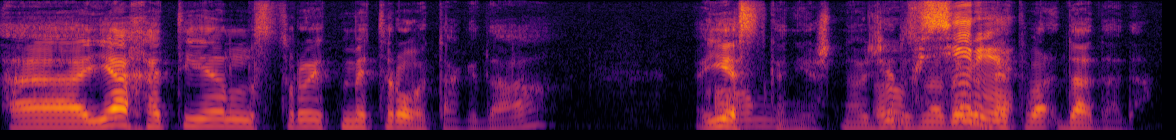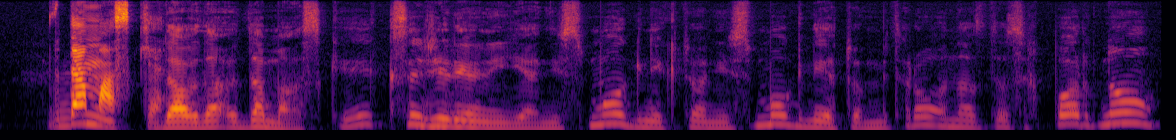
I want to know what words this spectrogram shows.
А, я хотел строить метро тогда. Есть, конечно. В Сирии? Да, да, да. В Дамаске? Да, в, в Дамаске. К сожалению, mm -hmm. я не смог, никто не смог, нету метро у нас до сих пор. Но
